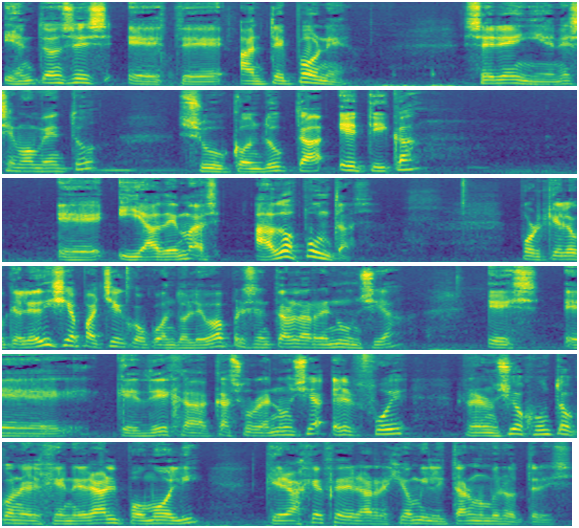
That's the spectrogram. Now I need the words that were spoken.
Y entonces este, antepone Sereñi en ese momento su conducta ética eh, y además a dos puntas. Porque lo que le dice a Pacheco cuando le va a presentar la renuncia es eh, que deja acá su renuncia. Él fue, renunció junto con el general Pomoli, que era jefe de la región militar número 3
